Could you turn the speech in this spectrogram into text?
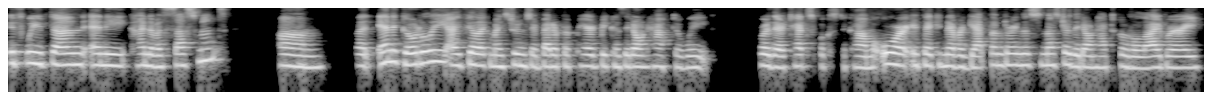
if we've done any kind of assessment. Um, but anecdotally, I feel like my students are better prepared because they don't have to wait for their textbooks to come, or if they can never get them during the semester, they don't have to go to the library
